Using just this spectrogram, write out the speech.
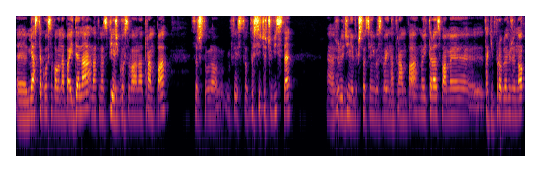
e, miasta głosowały na Bidena, natomiast wieś głosowała na Trumpa. Zresztą no, jest to dosyć oczywiste, że ludzie niewykształceni głosowali na Trumpa. No i teraz mamy taki problem, że no,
